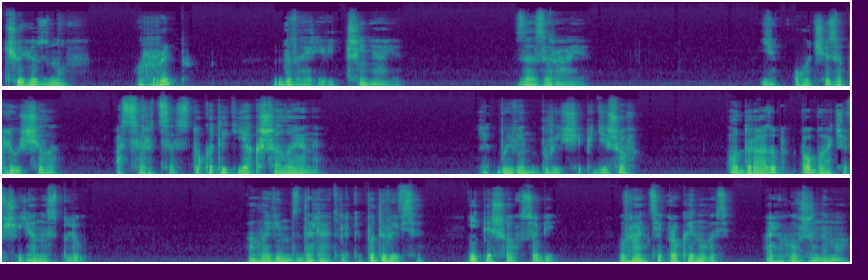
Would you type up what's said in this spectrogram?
Чую знов. Риб двері відчиняє, зазирає. Я очі заплющила, а серце стукотить, як шалене. Якби він ближче підійшов, одразу б побачив, що я не сплю. Але він здаля тільки подивився і пішов собі. Вранці прокинулась, а його вже нема.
